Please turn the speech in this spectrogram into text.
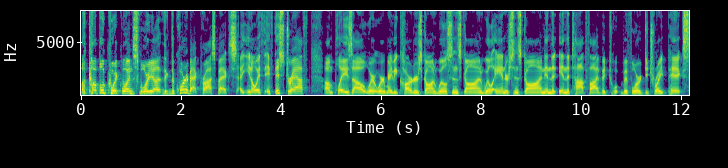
a, a, couple quick ones for you. The, the cornerback prospects. Uh, you know, if, if this draft um, plays out where, where maybe Carter's gone, Wilson's gone, Will Anderson's gone in the in the top five before Detroit picks,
